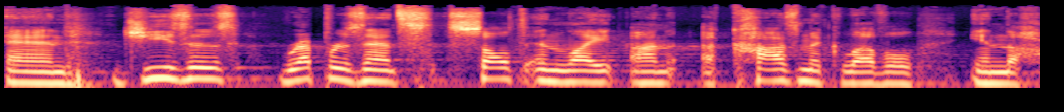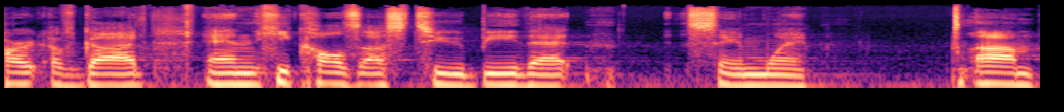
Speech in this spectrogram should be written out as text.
and Jesus represents salt and light on a cosmic level in the heart of God, and he calls us to be that same way. Um,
